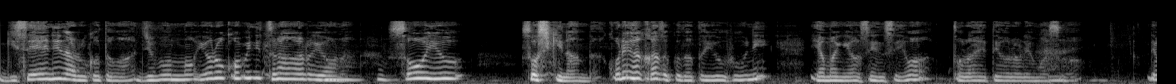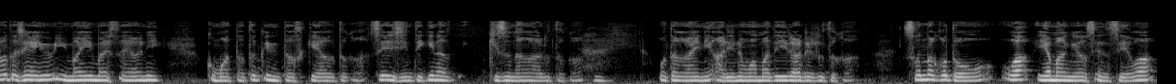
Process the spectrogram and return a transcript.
犠牲になることが自分の喜びにつながるような、うんうん、そういう組織なんだ。これが家族だというふうに山際先生は捉えておられますが。はい、で、私が今言いましたように、困った時に助け合うとか、精神的な絆があるとか、はい、お互いにありのままでいられるとか、そんなことは山際先生は、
